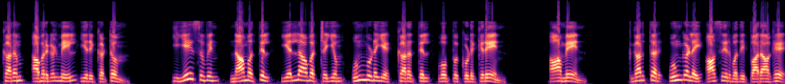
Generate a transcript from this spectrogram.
கரம் அவர்கள் மேல் இருக்கட்டும். இயேசுவின் நாமத்தில் எல்லாவற்றையும் உம்முடைய கரத்தில் ஒப்புக் கொடுக்கிறேன் ஆமேன். கர்த்தர் உங்களை ஆசீர்வதிப்பாராக.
